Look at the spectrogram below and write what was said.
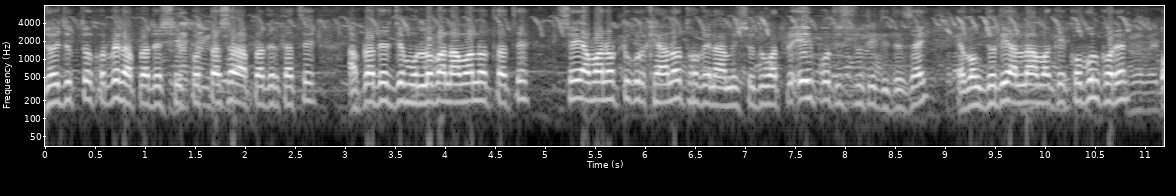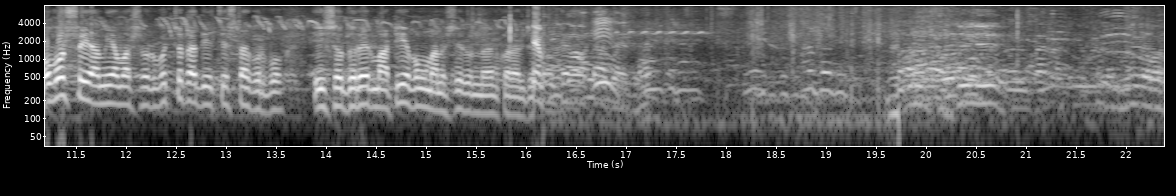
জয়যুক্ত করবেন। আপনাদের সেই প্রত্যাশা আপনাদের কাছে, আপনাদের যে মূল্যবান আমানত আছে, সেই আমানতটুকুর খেয়ানত হবে না। আমি শুধুমাত্র এই প্রতিশ্রুতি দিতে চাই এবং যদি আল্লাহ আমাকে কবুল করেন, অবশ্যই আমি আমার সর্বোচ্চটা দিয়ে চেষ্টা করব এই সদরের মাটি এবং মানুষের উন্নয়ন করার জন্য। Fasulye ne var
